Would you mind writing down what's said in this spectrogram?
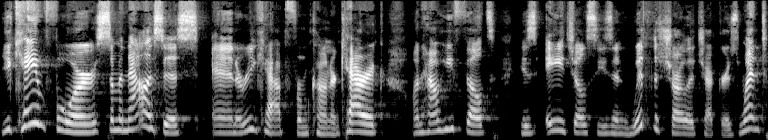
You came for some analysis and a recap from Connor Carrick on how he felt his AHL season with the Charlotte Checkers went.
